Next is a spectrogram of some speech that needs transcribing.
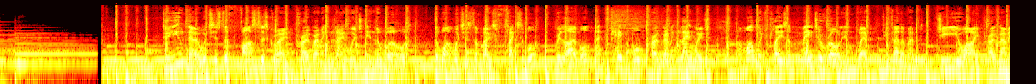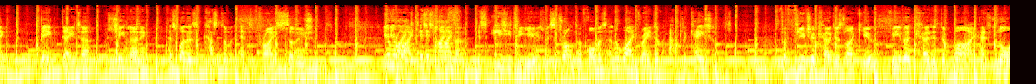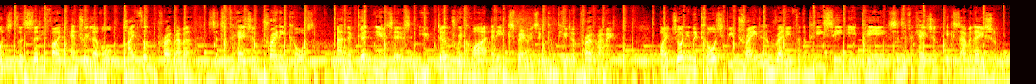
Do you know which is the fastest growing programming language in the world? The one which is the most flexible, reliable, and capable programming language, and one which plays a major role in web development, GUI programming, big data, machine learning, as well as custom enterprise solutions. You're, You're right, right, it's, it's Python. Python. It's easy to use with strong performance and a wide range of applications. For future coders like you, Viva Coder Dubai has launched the certified entry-level Python programmer certification training course. And the good news is you don't require any experience in computer programming. By joining the course, you'll be trained and ready for the PCEP certification examination.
